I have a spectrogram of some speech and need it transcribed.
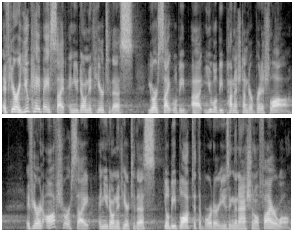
If you're a UK based site and you don't adhere to this, your site will be, uh, you will be punished under British law. If you're an offshore site and you don't adhere to this, you'll be blocked at the border using the national firewall.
